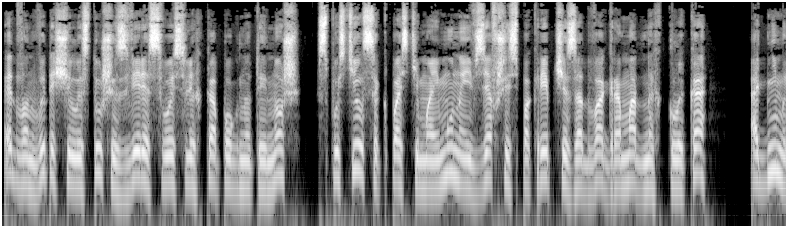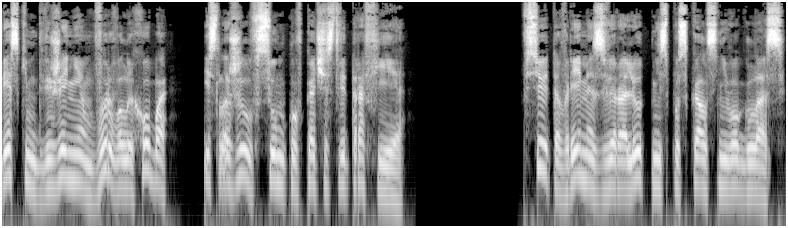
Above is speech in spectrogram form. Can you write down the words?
Эдван вытащил из туши зверя свой слегка погнутый нож, спустился к пасти маймуна и, взявшись покрепче за два громадных клыка, одним резким движением вырвал их оба и сложил в сумку в качестве трофея. Все это время зверолюд не спускал с него глаз.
